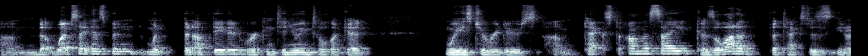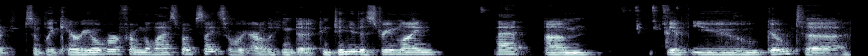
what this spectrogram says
um, the website has been, been updated. We're continuing to look at ways to reduce, um, text on the site, because a lot of the text is, you know, simply carryover from the last website. So we are looking to continue to streamline that. Um, if you go to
